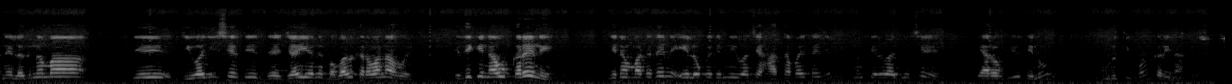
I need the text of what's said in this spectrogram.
અને લગ્નમાં જે જીવાજી છે, તે જઈ અને બબાલ કરવાના હોય જેથી કરીને આવું કરે નહીં. જેના માટે થઈને એ લોકો તેમની વચ્ચે હાથાપાઈ થાય છે. અને ત્યારબાદ જે છે આરોપીઓ તેનું મૃત્યુ પણ કરી નાખે છે.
